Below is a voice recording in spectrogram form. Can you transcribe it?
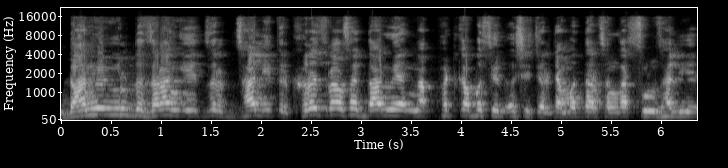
दानवे विरुद्ध जरांगे जर झाली तर खरंच रावसाहेब दानवे यांना फटका बसेल अशी चर्चा मतदारसंघात सुरू झाली आहे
